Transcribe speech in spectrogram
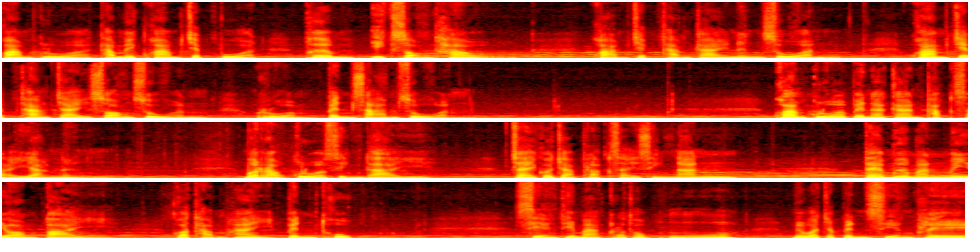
ความกลัวทำให้ความเจ็บปวดเพิ่มอีกสองเท่า ความเจ็บทางกายหนึ่งส่วน ความเจ็บทางใจสองส่วน รวมเป็นสามส่วน ความกลัวเป็นอาการผลักไสอย่างหนึ่ง เมื่อเรากลัวสิ่งใด ใจก็จะผลักไสสิ่งนั้น แต่เมื่อมันไม่ยอมไป ก็ทำให้เป็นทุกข์ เสียงที่มากระทบหู ไม่ว่าจะเป็นเสียงเพลง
